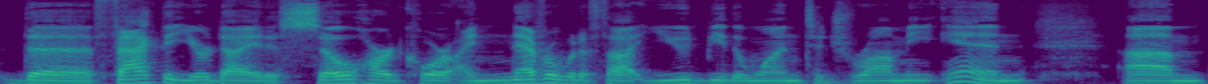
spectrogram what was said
the fact that your diet is so hardcore, I never would have thought you'd be the one to draw me in um,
